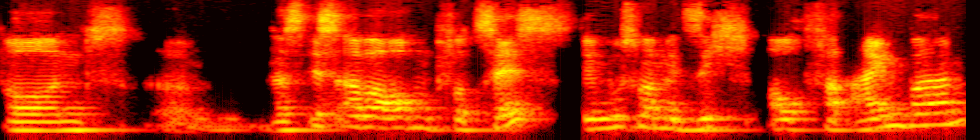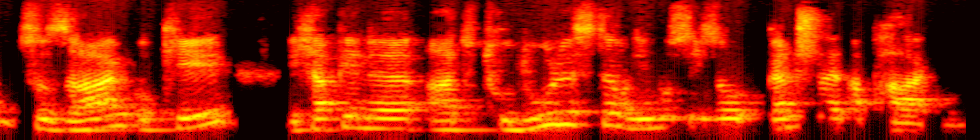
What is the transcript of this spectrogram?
Und ähm, das ist aber auch ein Prozess, den muss man mit sich auch vereinbaren, zu sagen, okay, ich habe hier eine Art To-Do-Liste und die muss ich so ganz schnell abhaken.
